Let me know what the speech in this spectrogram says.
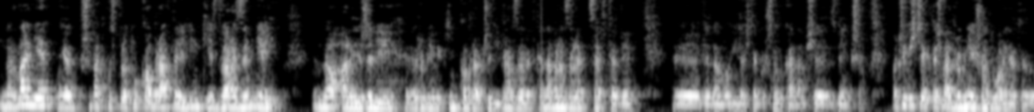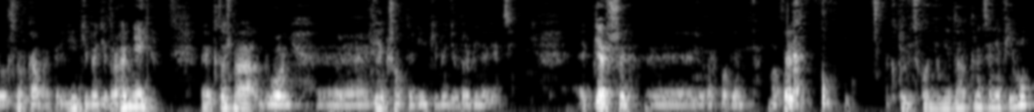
Normalnie w przypadku splotu Cobra tej linki jest dwa razy mniej, no ale jeżeli robimy King Cobra, czyli bransoletkę na bransoletce, wtedy e, wiadomo ilość tego sznurka nam się zwiększa. Oczywiście ktoś ma drobniejszą dłoń, no to sznurka tej linki będzie trochę mniej. E, Ktoś ma dłoń e, większą, tej linki będzie odrobinę więcej. Pierwszy, że tak powiem, motyw, który skłonił mnie do kręcenia filmu.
